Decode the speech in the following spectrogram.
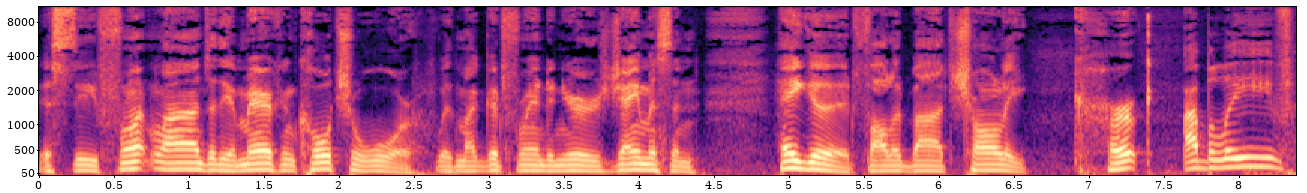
it's the front lines of the American culture war with my good friend and yours, Jameson Haygood, followed by Charlie Kirk, I believe.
